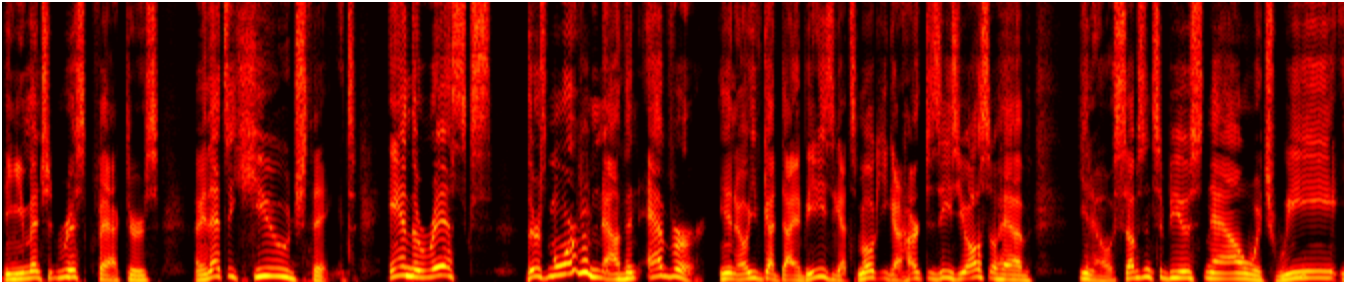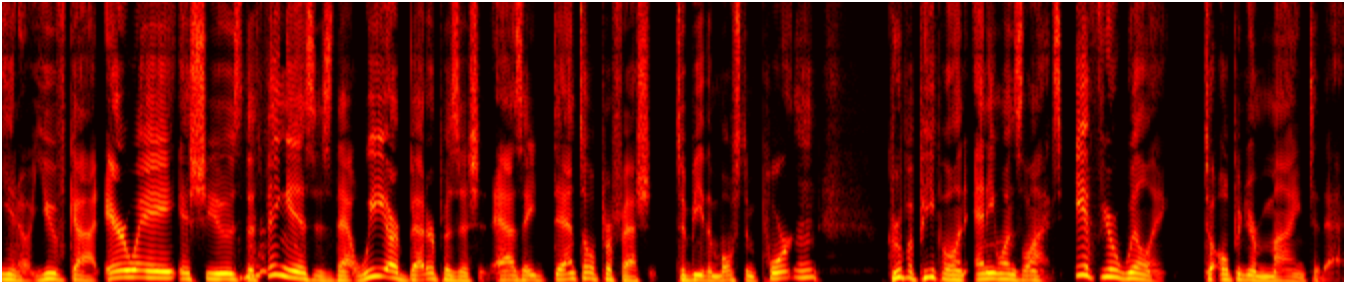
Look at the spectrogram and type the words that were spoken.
And you mentioned risk factors. I mean, that's a huge thing. It's, and the risks, there's more of them now than ever. You know, you've got diabetes, you got smoke, you got heart disease, you also have, you know, substance abuse now, which we, you know, you've got airway issues. The mm-hmm. thing is, is that we are better positioned as a dental profession to be the most important group of people in anyone's lives if you're willing to open your mind to that.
